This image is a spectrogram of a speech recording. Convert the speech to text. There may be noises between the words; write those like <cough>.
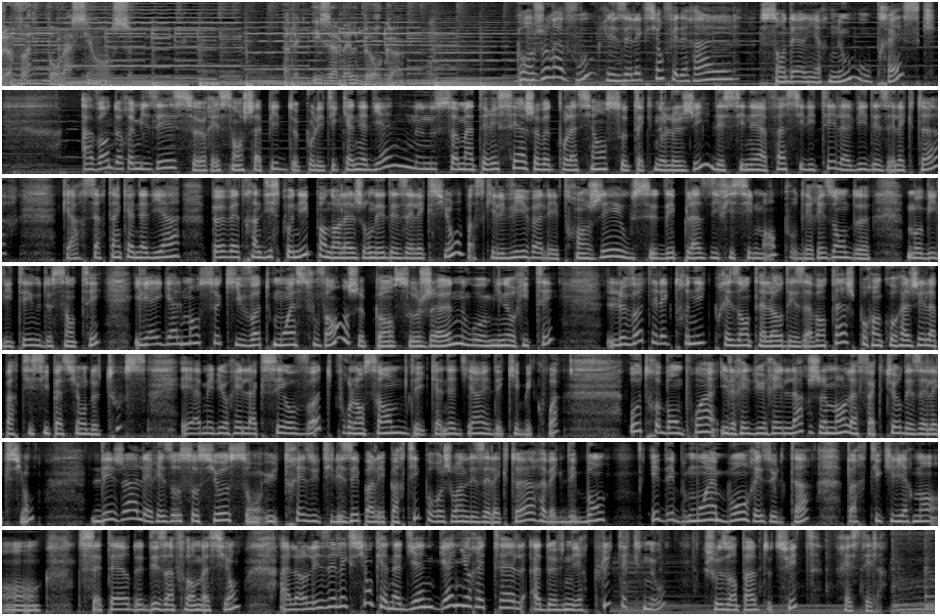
Je vote pour la science avec Isabelle Burgon. Bonjour à vous. Les élections fédérales sont derrière nous, ou presque. Avant de remiser ce récent chapitre de politique canadienne, nous nous sommes intéressés à Je vote pour la science aux technologies destinées à faciliter la vie des électeurs, car certains Canadiens peuvent être indisponibles pendant la journée des élections parce qu'ils vivent à l'étranger ou se déplacent difficilement pour des raisons de mobilité ou de santé. Il y a également ceux qui votent moins souvent, je pense aux jeunes ou aux minorités. Le vote électronique présente alors des avantages pour encourager la participation de tous et améliorer l'accès au vote pour l'ensemble des Canadiens et des Québécois. Autre bon point, il réduirait largement la facture des élections. Déjà, les réseaux sociaux sont très utilisés par les partis pour rejoindre les électeurs avec des bons et des moins bons résultats, particulièrement en cette ère de désinformation. Alors, les élections canadiennes gagneraient-elles à devenir plus techno? Je vous en parle tout de suite. Restez là.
